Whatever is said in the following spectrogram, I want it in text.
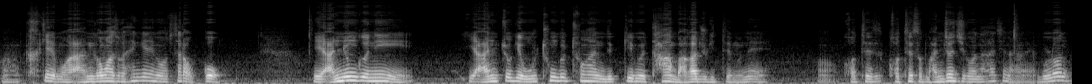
어, 크게 뭐 안검하수가 생기는 경우도 잘 없고 이 안윤근이 이 안쪽에 울퉁불퉁한 느낌을 다 막아주기 때문에 어, 겉에서, 겉에서 만져지거나 하진 않아요. 물론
